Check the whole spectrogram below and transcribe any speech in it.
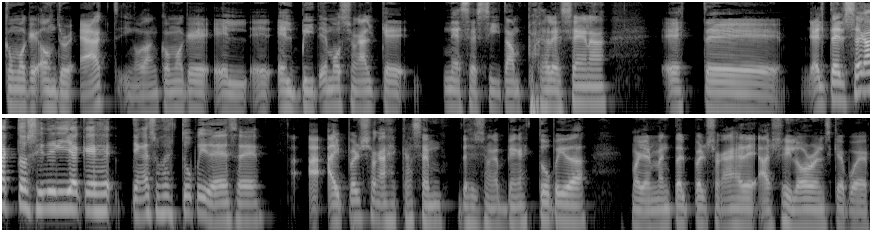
como que underact y no dan como que el, el, beat emocional que necesitan para la escena. Este, el tercer acto sí diría que tiene sus estupideces. hay personajes que hacen decisiones bien estúpidas. Mayormente el personaje de Ashley Lawrence que pues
